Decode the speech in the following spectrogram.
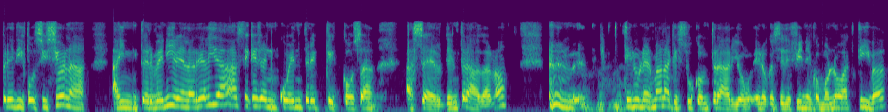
predisposición a, a, intervenir en la realidad hace que ella encuentre qué cosa hacer de entrada, ¿no? Tiene una hermana que es su contrario, es lo que se define como no activa,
